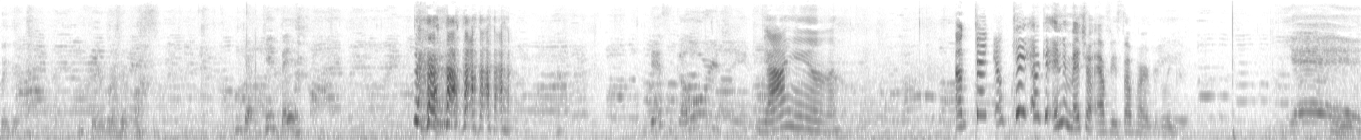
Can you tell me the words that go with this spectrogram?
Look at you fit right up. You gotta get that. That's gorgeous. Yeah. I am Okay, okay, okay. And it match your outfit so perfectly. Yes.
